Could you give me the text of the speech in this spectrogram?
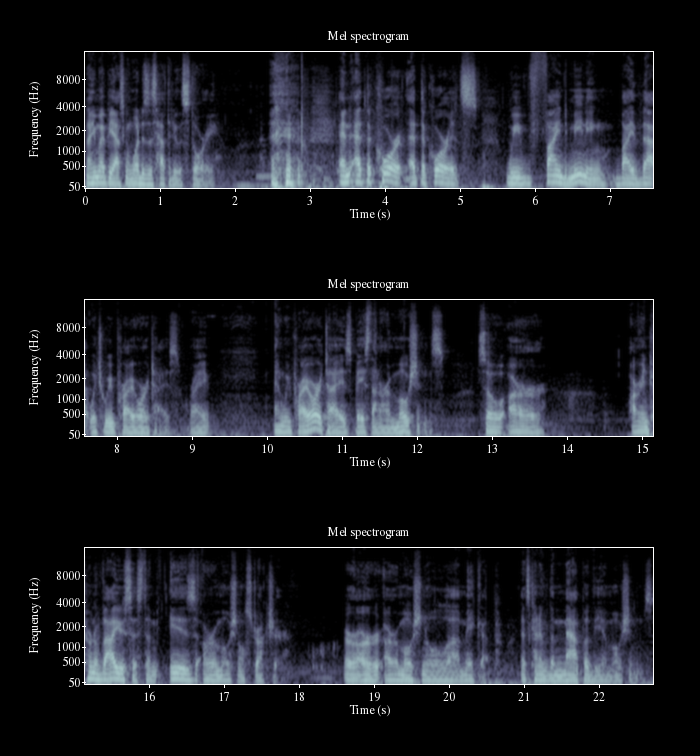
Now you might be asking, what does this have to do with story? and at the core, at the core, it's we find meaning by that which we prioritize, right? And we prioritize based on our emotions. So our our internal value system is our emotional structure or our, our emotional uh, makeup. That's kind of the map of the emotions.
